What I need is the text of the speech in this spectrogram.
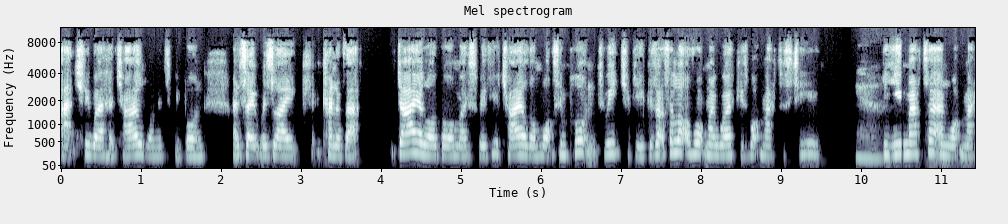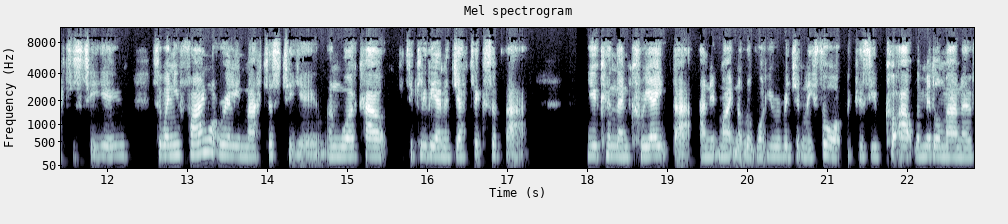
actually where her child wanted to be born. And so it was like kind of that dialogue almost with your child on what's important to each of you, because that's a lot of what my work is, what matters to you. Yeah. Do you matter and what matters to you? So when you find what really matters to you and work out particularly the energetics of that, you can then create that and it might not look what you originally thought because you've cut out the middleman of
